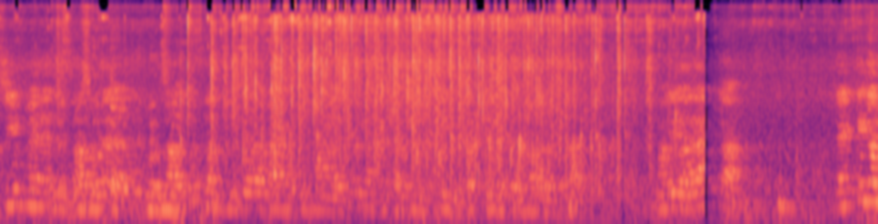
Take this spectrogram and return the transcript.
చీఫ్ మేనేజర్ సార్ కూడా ఉన్నారు. సార్ మీ కూడా బ్యాంక్ మా ఎస్ఎల్ఎఫ్ తరఫు ప్రత్యేక ధన్యవాదాలు సార్. మరియు అలాగే గట్టిగా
